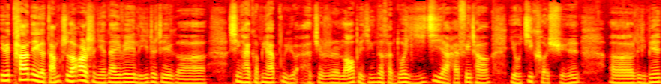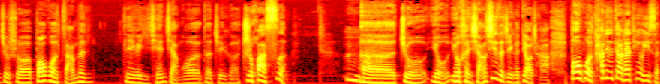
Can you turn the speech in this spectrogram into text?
因为它那个咱们知道二十年代因为离着这个辛亥革命还不远，就是老北京的很多遗迹啊还非常有迹可循，呃，里面就说包括咱们那个以前讲过的这个智化寺。嗯，呃，就有有很详细的这个调查，包括他这个调查挺有意思，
